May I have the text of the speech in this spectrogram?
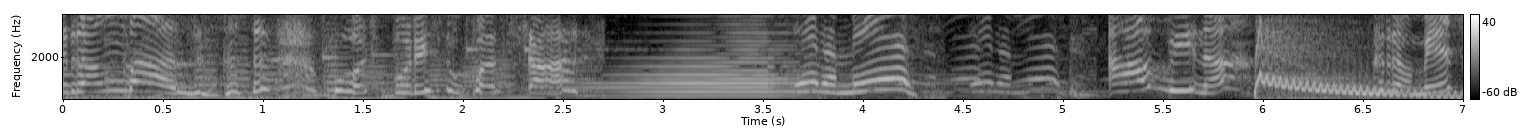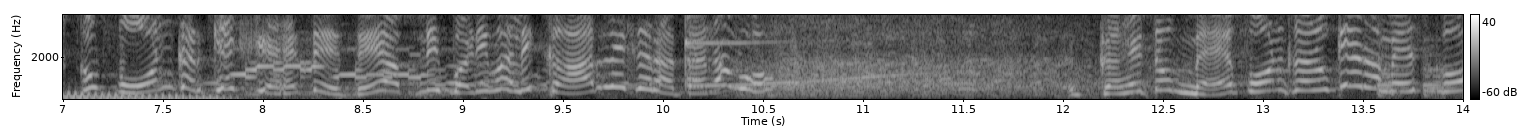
रंगबाज भोजपुरी सुपरस्टार। ए रमेश! आप भी ना रमेश को फ़ोन करके कह देते अपनी बड़ी वाली कार लेकर आता ना वो। कहे तो मैं फ़ोन करूँ क्या रमेश को?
